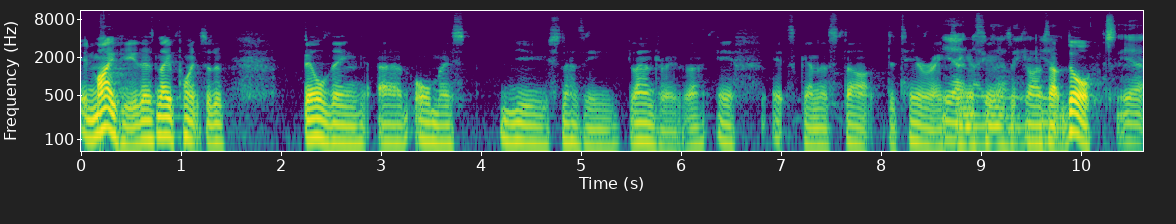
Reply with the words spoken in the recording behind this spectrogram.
in my view, there's no point sort of building um, almost new snazzy Land Rover if it's going to start deteriorating Yeah, as no, soon as it drives yeah. out the door. Yeah.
